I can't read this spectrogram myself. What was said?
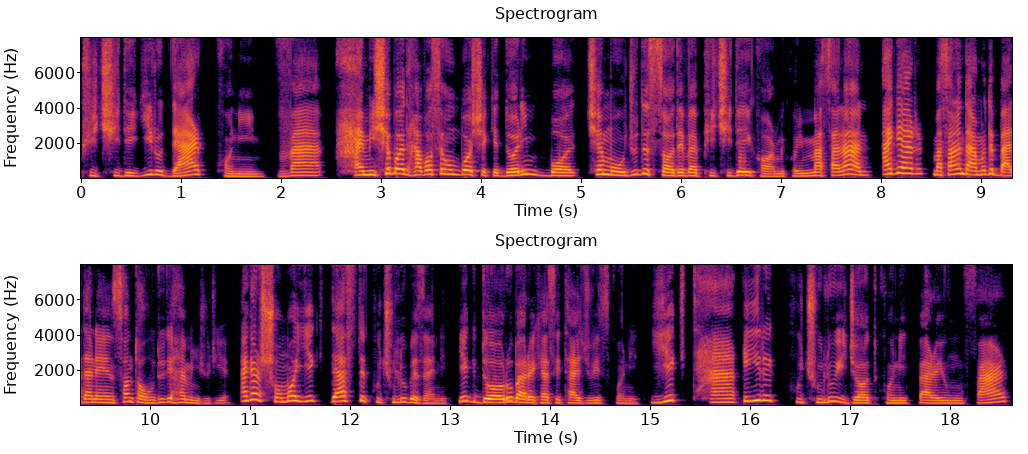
پیچیدگی رو درک کنیم و همیشه باید حواسمون باشه که داریم با چه موجود ساده و پیچیده ای کار می‌کنیم. مثلا اگر مثلا در مورد بدن انسان تا حدودی همینجوریه اگر شما یک دست کوچولو بزنید یک دارو برای کسی تجویز کنید یک تغییر کوچولو ایجاد کنید برای اون فرد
